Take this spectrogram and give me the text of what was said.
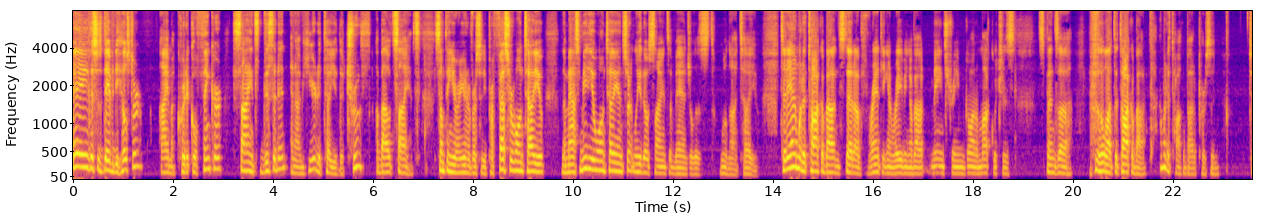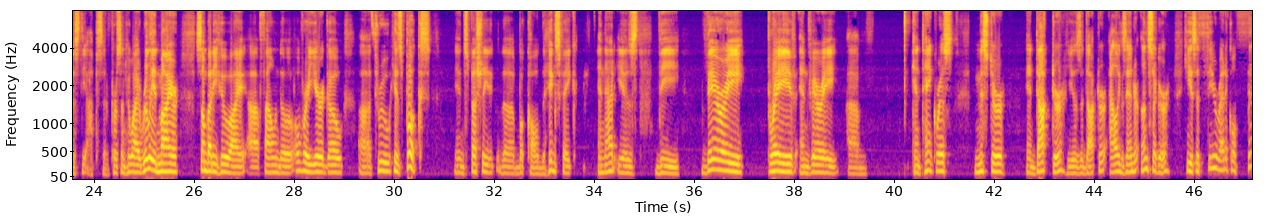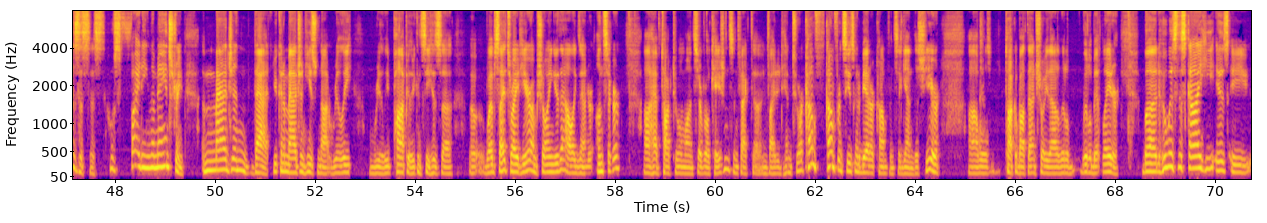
Hey, this is David de Hilster. I'm a critical thinker, science dissident, and I'm here to tell you the truth about science. Something your university professor won't tell you, the mass media won't tell you, and certainly those science evangelists will not tell you. Today I'm going to talk about, instead of ranting and raving about mainstream going amok, which is spends a, there's a lot to talk about, I'm going to talk about a person just the opposite. A person who I really admire, somebody who I uh, found uh, over a year ago uh, through his books, especially the book called The Higgs Fake, and that is the very brave and very um, cantankerous Mr. and Doctor, he is a doctor, Alexander Unzicker. He is a theoretical physicist who's fighting the mainstream. Imagine that. You can imagine he's not really really popular. You can see his uh, uh, websites right here. I'm showing you the Alexander Unzicker. Uh, I have talked to him on several occasions. In fact, uh, invited him to our conf conference. He's going to be at our conference again this year. Uh, we'll talk about that and show you that a little little bit later. But who is this guy? He is a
